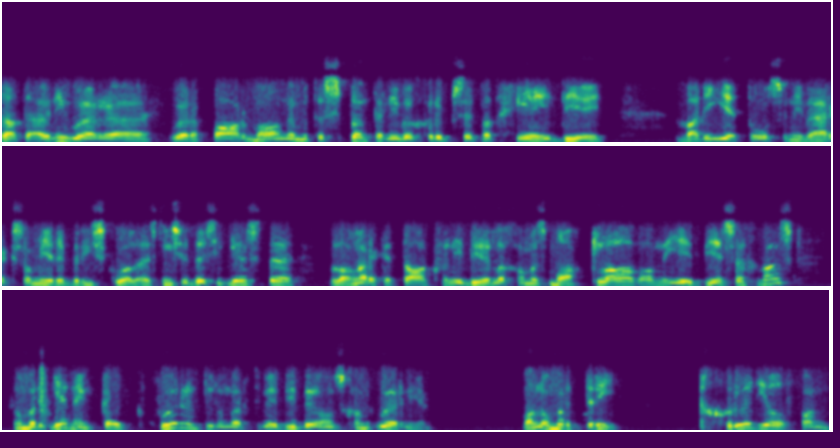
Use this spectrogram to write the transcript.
dat 'n ou nie oor uh, oor 'n paar maande met 'n splinter nuwe groep sit wat geen idee het wat die ethos en die werksamehede by die skool is nie. So dis die eerste belangrike taak van die beheerliggaam is maak klaar waarmee jy besig was. Nommer 1 en kyk vorentoe nommer 2 wie by ons gaan oorneem. Maar nommer 3 groot deel van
